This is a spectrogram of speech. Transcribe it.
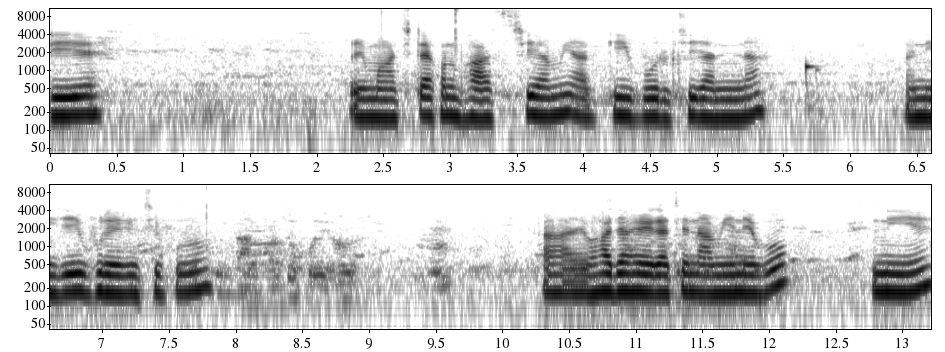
দিয়ে এই মাছটা এখন ভাজছি আমি, আর কি বলছি জানি না। নিজেই ভুলে গেছি পুরো। আর ভাজা হয়ে গেছে, নামিয়ে নেব, নিয়ে।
